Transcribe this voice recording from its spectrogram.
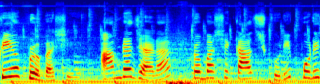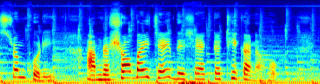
প্রিয় প্রবাসী, আমরা যারা প্রবাসে কাজ করি, পরিশ্রম করি, আমরা সবাই চাই দেশে একটা ঠিকানা হোক।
